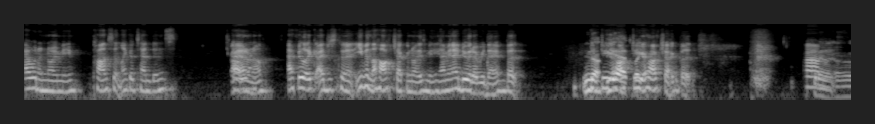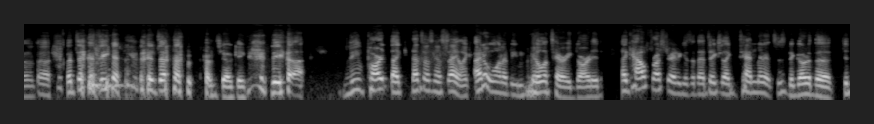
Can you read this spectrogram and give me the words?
That would annoy me. Constant like attendance. Oh, I don't know. I feel like I just couldn't. Even the hawk check annoys me. I mean, I do it every day, but no, you do your yeah, hawk, do like- your hawk check. But But um uh, uh, but the, the, the- I'm joking. The uh, the part like that's what I was gonna say. Like I don't want to be military guarded. Like how frustrating is it that it takes you like ten minutes just to go to the to,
